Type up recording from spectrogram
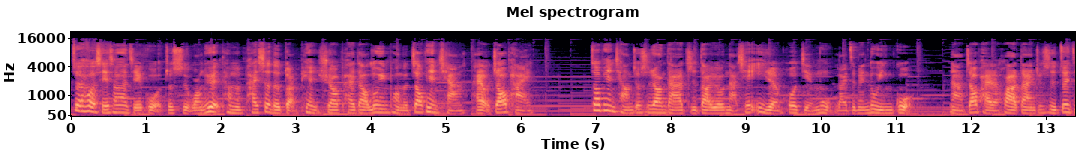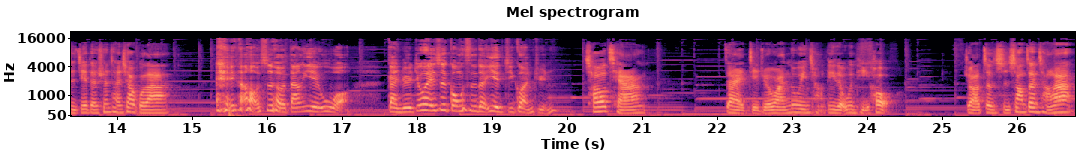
最后协商的结果就是，王月他们拍摄的短片需要拍到录音棚的照片墙，还有招牌。照片墙就是让大家知道有哪些艺人或节目来这边录音过。那招牌的话，当然就是最直接的宣传效果啦。哎，他好适合当业务哦，感觉就会是公司的业绩冠军，超强。在解决完录音场地的问题后，就要正式上战场啦。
